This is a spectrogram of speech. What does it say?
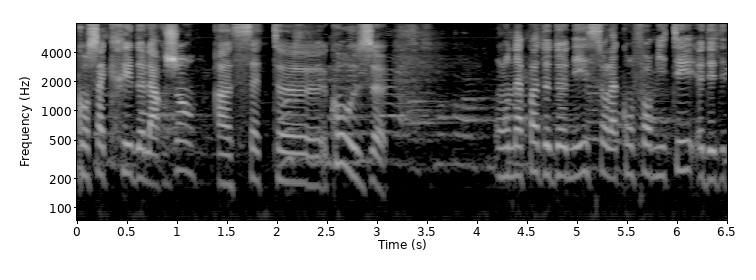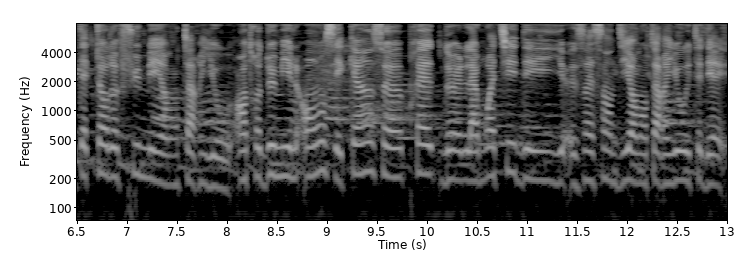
consacrer de l'argent à cette euh, cause. On n'a pas de données sur la conformité des détecteurs de fumée en Ontario. Entre 2011 et 2015, près de la moitié des incendies en Ontario étaient des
